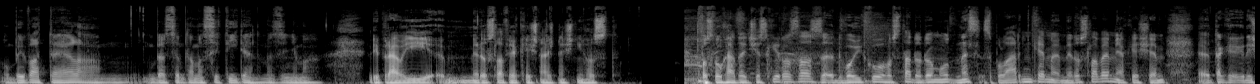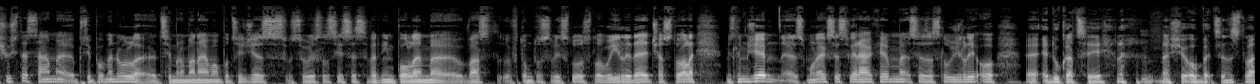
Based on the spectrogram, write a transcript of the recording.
obyvatel a byl jsem tam asi týden mezi nima. Vypráví Miroslav Jakeš, náš dnešní host. Posloucháte Český rozhlas dvojku hosta do domu dnes s polárníkem Miroslavem Jakešem. Eh, tak když už jste sám připomenul Cimrmana, já mám pocit, že v souvislosti se Severním polem vás v tomto smyslu oslovují lidé často, ale myslím, že Smolák se Svěrákem se zasloužili o eh, edukaci našeho obecenstva,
